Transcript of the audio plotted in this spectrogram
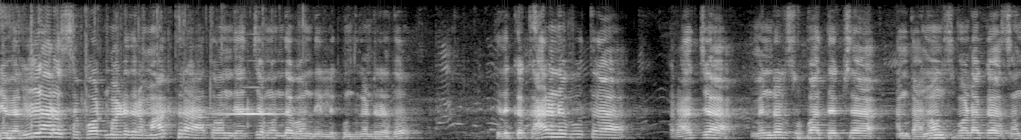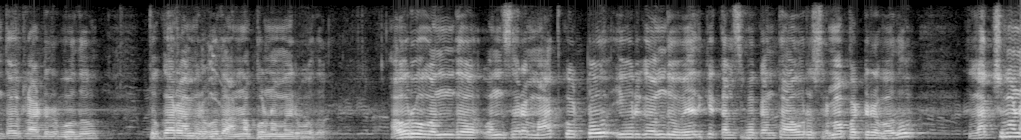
ನೀವೆಲ್ಲರೂ ಸಪೋರ್ಟ್ ಮಾಡಿದರೆ ಮಾತ್ರ ಆತ ಒಂದು ಹೆಜ್ಜೆ ಮುಂದೆ ಬಂದು ಇಲ್ಲಿ ಕುಂತ್ಕೊಂಡಿರೋದು. ಇದಕ್ಕೆ ಕಾರಣೀಭೂತ ರಾಜ್ಯ ಮಿನರಲ್ಸ್ ಉಪಾಧ್ಯಕ್ಷ ಅಂತ ಅನೌನ್ಸ್ ಮಾಡೋಕೆ ಸಂತೋಷ್ ಲಾಡ್ ಇರ್ಬೋದು, ತುಕಾರಾಮ್ ಇರ್ಬೋದು, ಅನ್ನಪೂರ್ಣಮ್ಮ ಇರ್ಬೋದು. ಅವರು ಒಂದು ಒಂದು ಸರಿ ಮಾತು ಕೊಟ್ಟು ಇವರಿಗೆ ಒಂದು ವೇದಿಕೆ ಕಲಿಸ್ಬೇಕಂತ ಅವರು ಶ್ರಮ ಪಟ್ಟಿರ್ಬೋದು. ಲಕ್ಷ್ಮಣ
